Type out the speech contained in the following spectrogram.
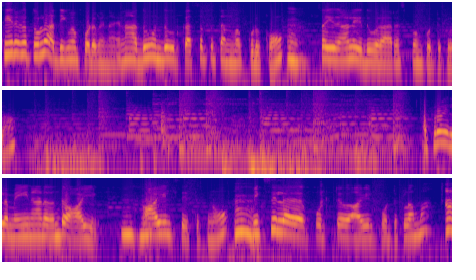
சீரகத்தூள் அதிகமாக போட வேணாம். ஏன்னா அதுவும் வந்து ஒரு கசப்பு தன்மை கொடுக்கும். ஸோ இதனால இது ஒரு அரை ஸ்பூன் போட்டுக்கலாம். அப்புறம் இதில் மெயினானது வந்து ஆயில். ஆயில் சேர்த்துக்கணும். மிக்சியில் போட்டு ஆயில் போட்டுக்கலாமா? ஆ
